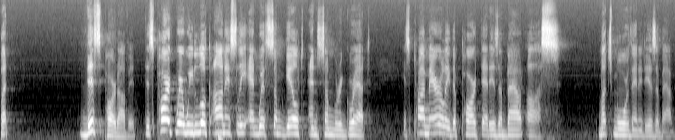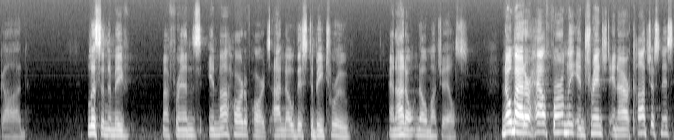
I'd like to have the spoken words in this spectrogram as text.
But this part of it, this part where we look honestly and with some guilt and some regret, is primarily the part that is about us, much more than it is about God. Listen to me, my friends. In my heart of hearts, I know this to be true, and I don't know much else no matter how firmly entrenched in our consciousness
